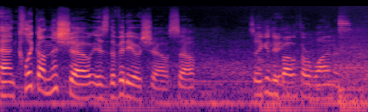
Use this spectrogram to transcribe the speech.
and click on this show is the video show. So, so you can do both or one. Or,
